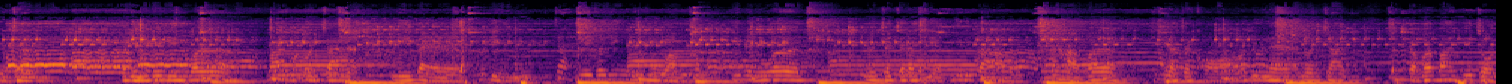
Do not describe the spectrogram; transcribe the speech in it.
นวลจันทร์พอดีได้ยินว่าบ้านของนวลจันทร์น่ะมีแต่ผู้หญิงพี่ก็ยิ่งเป็นห่วงพี่ไม่รู้ว่านวลจันทร์จะรังเกียจพี่หรือเปล่า ถ้าหากว่าพี่อยากจะขอดูแลนวลจันทร์แต่ว่าบ้านพี่จน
